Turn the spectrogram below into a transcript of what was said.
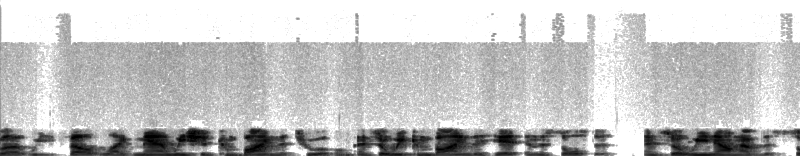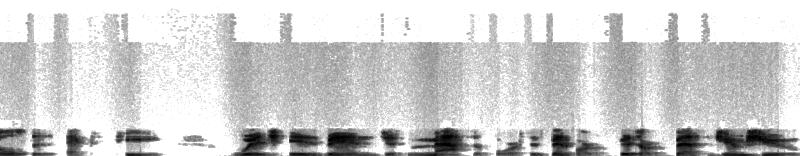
but we felt like, man, we should combine the two of them. And so we combined the HIIT and the solstice. And so we now have the Solstice XT, which has been just massive for us. It's been our, it's our best gym shoe.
